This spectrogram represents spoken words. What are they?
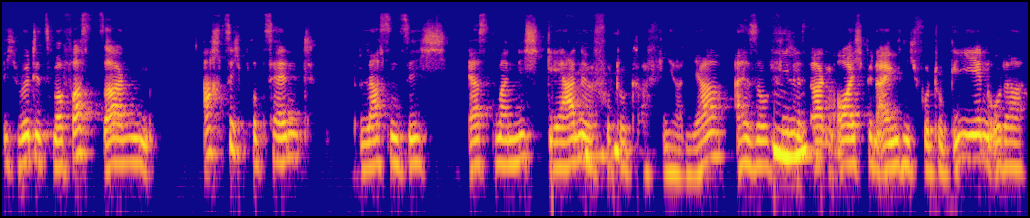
ich würde jetzt mal fast sagen, 80 Prozent lassen sich erstmal nicht gerne fotografieren. Ja, also viele mhm. sagen, oh, ich bin eigentlich nicht fotogen oder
